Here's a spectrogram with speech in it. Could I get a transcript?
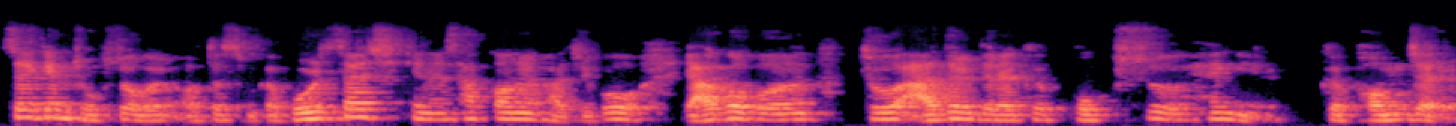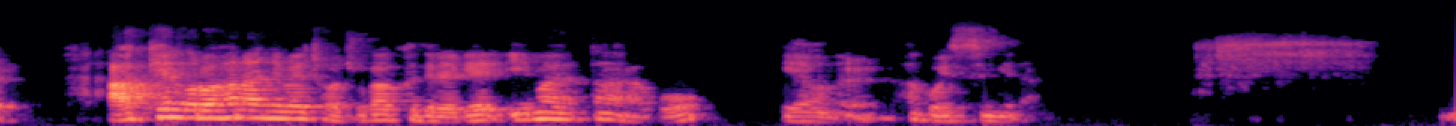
세겜 족속을 어떻습니까? 몰살시키는 사건을 가지고 야곱은 두 아들들의 그 복수 행위를 그 범죄를 악행으로 하나님의 저주가 그들에게 임하였다라고 예언을 하고 있습니다. 음,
